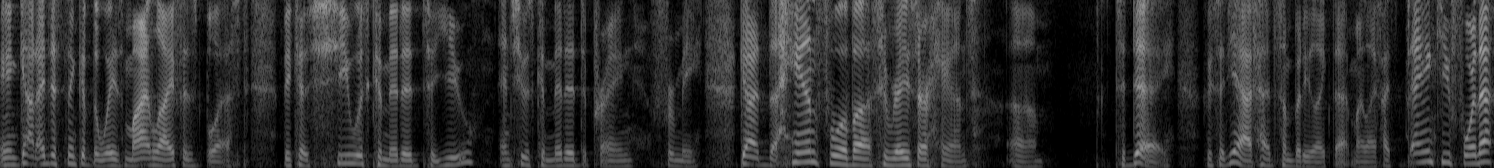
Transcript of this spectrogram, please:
And God, I just think of the ways my life is blessed because she was committed to you and she was committed to praying for me. God, the handful of us who raised our hands um, today who said, Yeah, I've had somebody like that in my life. I thank you for that.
